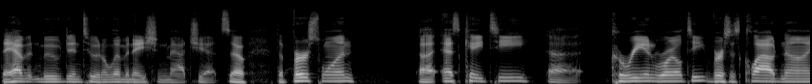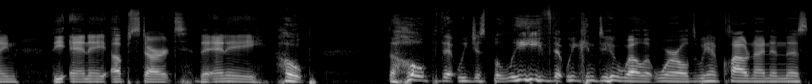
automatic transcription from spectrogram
they haven't moved into an elimination match yet. So the first one, uh, SKT uh, Korean Royalty versus Cloud9, the NA Upstart, the NA Hope the hope that we just believe that we can do well at Worlds. We have Cloud9 in this.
